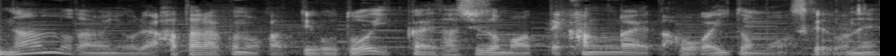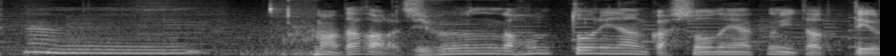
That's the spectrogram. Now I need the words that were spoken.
何のために俺は働くのかっていうことを一回立ち止まって考えた方がいいと思うんですけどね。ううん。んまあだから自分が本当になんか人の役に立って喜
